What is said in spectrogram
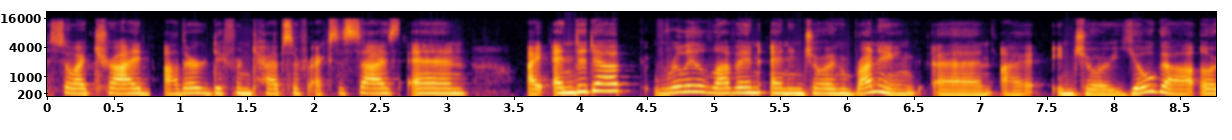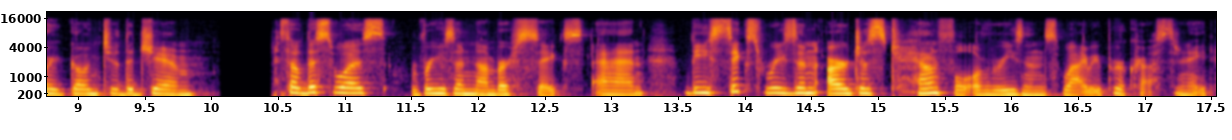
So I tried other different types of exercise and I ended up really loving and enjoying running, and I enjoy yoga or going to the gym. So this was reason number six, and these six reasons are just handful of reasons why we procrastinate.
